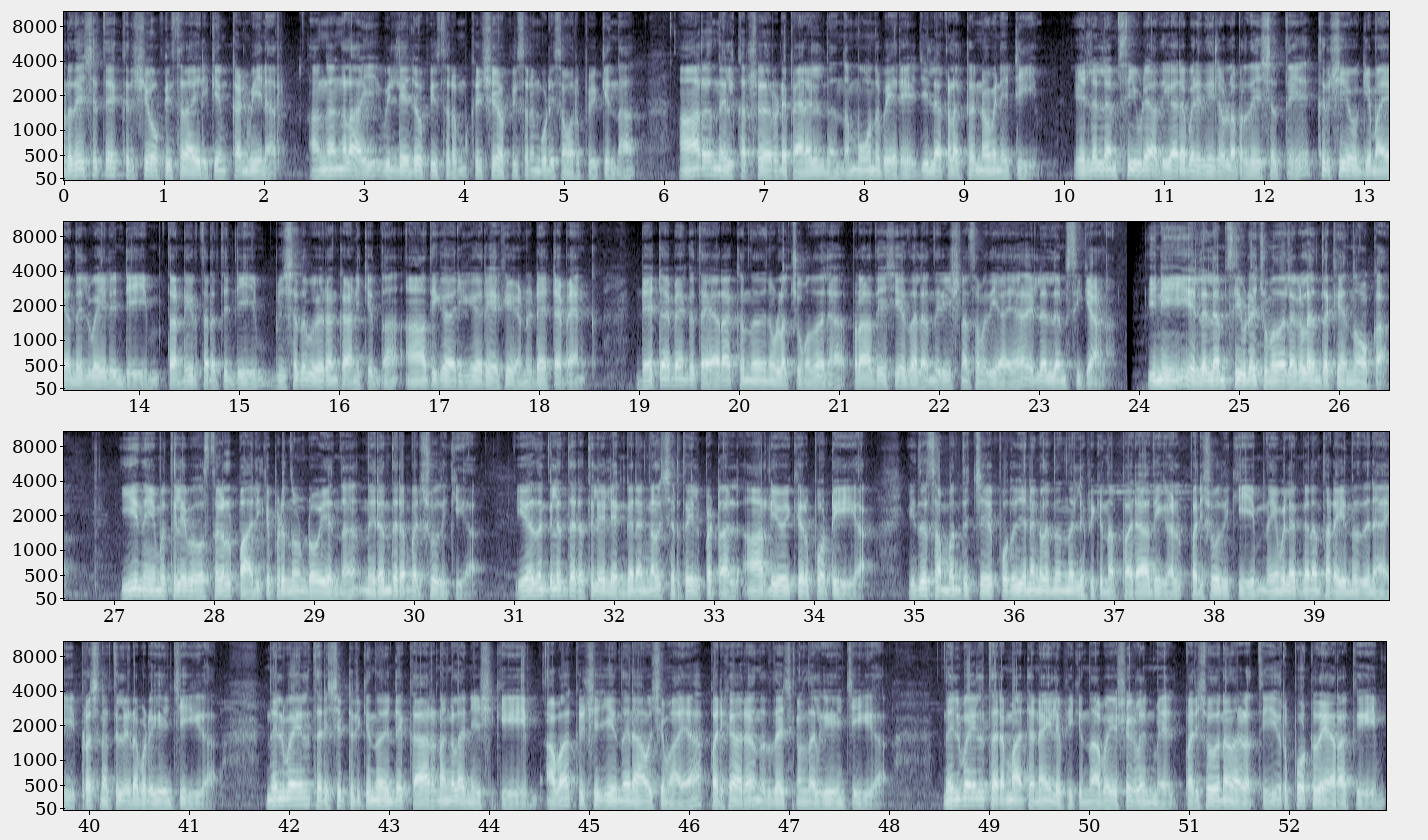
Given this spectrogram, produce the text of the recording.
പ്രദേശത്തെ കൃഷി ഓഫീസറായിരിക്കും കൺവീനർ. അംഗങ്ങളായി വില്ലേജ് ഓഫീസറും കൃഷി ഓഫീസറും കൂടി സമർപ്പിക്കുന്ന ആറ് നെൽ കർഷകരുടെ പാനലിൽ നിന്നും മൂന്ന് പേരെ ജില്ലാ കളക്ടർ നോമിനേറ്റ് ചെയ്യും. എൽ എൽ എം സിയുടെ അധികാരപരിധിയിലുള്ള പ്രദേശത്തെ കൃഷിയോഗ്യമായ നെൽവയലിന്റെയും തണ്ണീർത്തടത്തിന്റെയും വിശദവിവരം കാണിക്കുന്ന ആധികാരിക രേഖയാണ് ഡാറ്റാ ബാങ്ക്. ഡാറ്റ ബാങ്ക് തയ്യാറാക്കുന്നതിനുള്ള ചുമതല പ്രാദേശിക തല നിരീക്ഷണ സമിതിയായ എൽ എൽ എം സിക്കാണ്. ഇനി എൽ എൽ എം സിയുടെ ചുമതലകൾ എന്തൊക്കെയെന്ന് നോക്കാം. ഈ നിയമത്തിലെ വ്യവസ്ഥകൾ പാലിക്കപ്പെടുന്നുണ്ടോ എന്ന് നിരന്തരം പരിശോധിക്കുക. ഏതെങ്കിലും തരത്തിലെ ലംഘനങ്ങൾ ശ്രദ്ധയിൽപ്പെട്ടാൽ ആർ ഡി ഒയ്ക്ക് റിപ്പോർട്ട് ചെയ്യുക. ഇത് സംബന്ധിച്ച് പൊതുജനങ്ങളിൽ നിന്ന് ലഭിക്കുന്ന പരാതികൾ പരിശോധിക്കുകയും നിയമലംഘനം തടയുന്നതിനായി പ്രശ്നത്തിൽ ഇടപെടുകയും ചെയ്യുക. നെൽവയൽ തരിച്ചിട്ടിരിക്കുന്നതിന്റെ കാരണങ്ങൾ അന്വേഷിക്കുകയും അവ കൃഷി ചെയ്യുന്നതിനാവശ്യമായ പരിഹാര നിർദ്ദേശങ്ങൾ നൽകുകയും ചെയ്യുക. നെൽവയൽ തരം മാറ്റാനായി ലഭിക്കുന്ന അപേക്ഷകളിന്മേൽ പരിശോധന നടത്തി റിപ്പോർട്ട് തയ്യാറാക്കുകയും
